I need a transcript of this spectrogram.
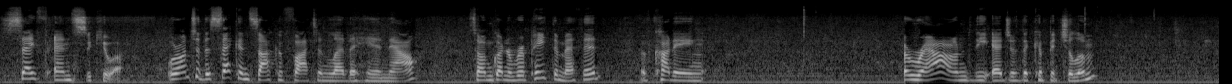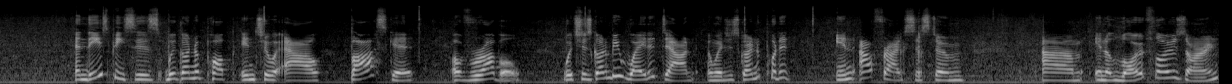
Safe and secure. We're on to the second sarcophyton leather here now. So I'm going to repeat the method of cutting around the edge of the capitulum. And these pieces we're going to pop into our basket of rubble, which is going to be weighted down, and we're just going to put it in our frag system um, in a low flow zone.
